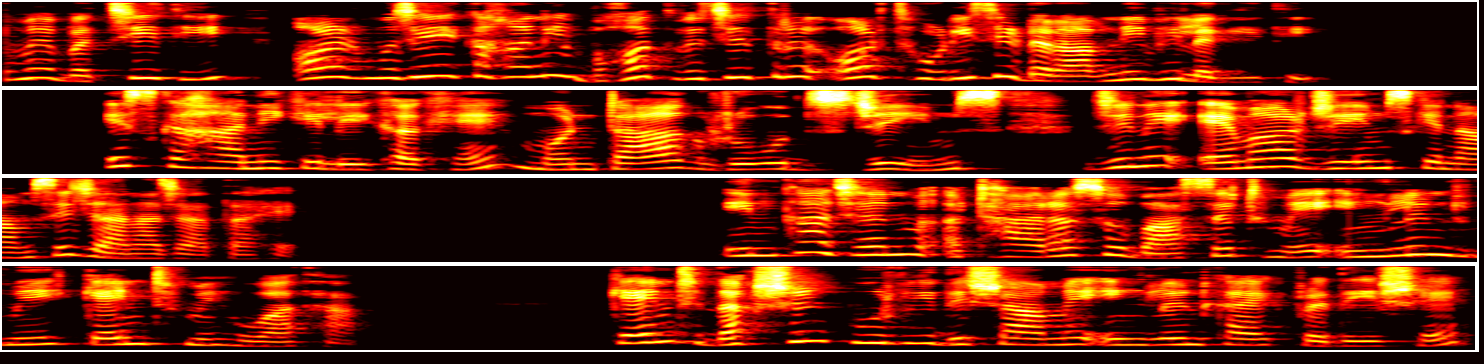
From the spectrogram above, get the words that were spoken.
मैं बच्ची थी और मुझे ये कहानी बहुत विचित्र और थोड़ी सी डरावनी भी लगी थी। इस कहानी के लेखक हैं मोन्टाग रोड्स जेम्स जिन्हें एम आर जेम्स के नाम से जाना जाता है। इनका जन्म अठारह सौ बासठ में इंग्लैंड में केंट में हुआ था। केंट दक्षिण पूर्वी दिशा में इंग्लैंड का एक प्रदेश है,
